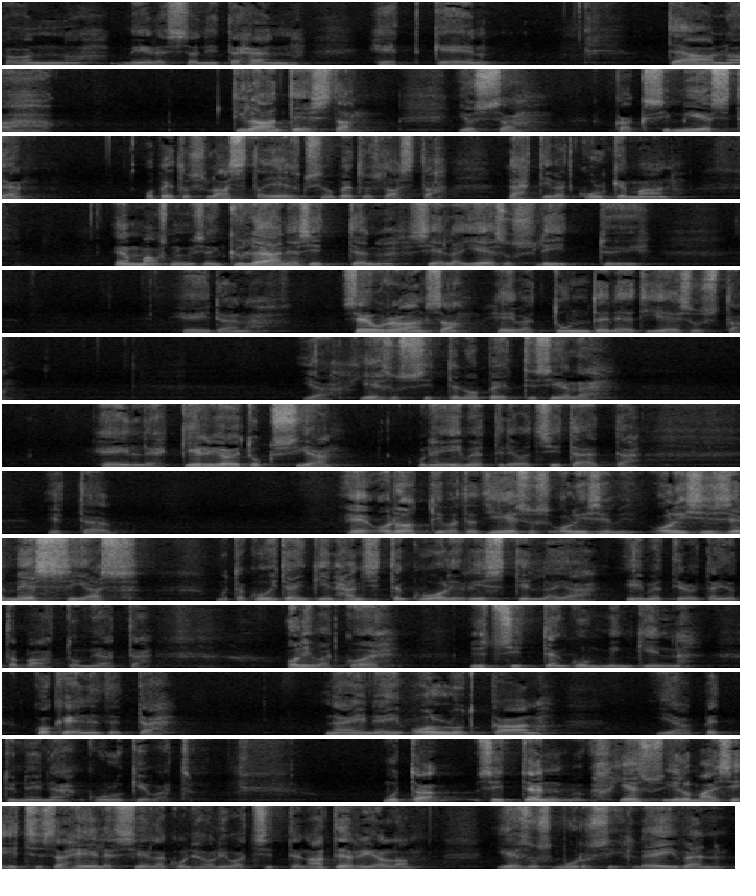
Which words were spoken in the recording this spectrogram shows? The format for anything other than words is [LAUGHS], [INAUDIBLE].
on mielessäni tähän hetkeen. Tämä on tilanteesta, jossa kaksi miestä, opetuslasta, Jeesuksen opetuslasta, lähtivät kulkemaan Emmaus-nimiseen kylään ja sitten siellä Jeesus liittyi heidän seuraansa. He eivät tunteneet Jeesusta. Ja Jeesus sitten opetti siellä heille kirjoituksia, kun he ihmettelivät sitä, että, että he odottivat, että Jeesus olisi, olisi se Messias, mutta kuitenkin hän sitten kuoli ristillä ja ihmettelivät näitä tapahtumia, että olivatko he nyt sitten kumminkin kokeneet, että näin ei ollutkaan ja pettyneinä kulkivat. Mutta sitten Jeesus ilmaisi itsensä heille siellä, kun he olivat sitten aterialla. Jeesus mursi leivän,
